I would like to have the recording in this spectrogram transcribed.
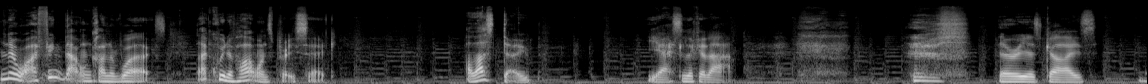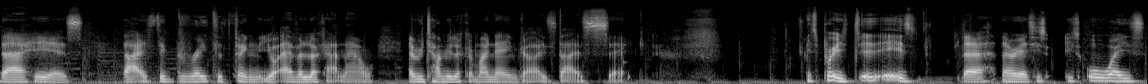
You know what? I think that one kind of works. That Queen of Heart one's pretty sick. Oh, that's dope. Yes, look at that. there he is, guys. There he is. That is the greatest thing that you'll ever look at now. Every time you look at my name, guys, that is sick. It's pretty. It is there. There he is. He's he's always.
